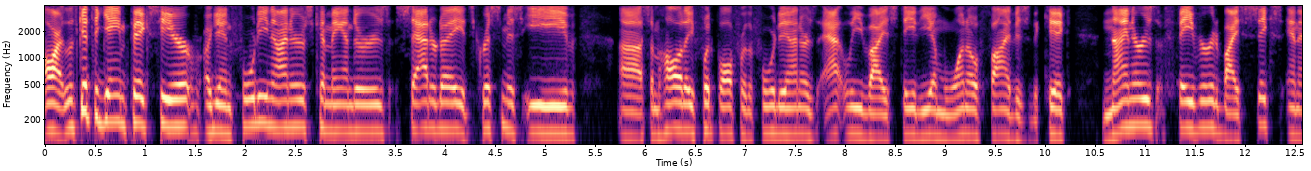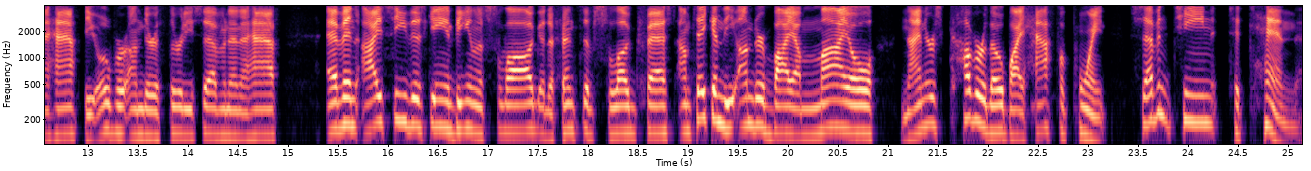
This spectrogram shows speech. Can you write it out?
All right, let's get to game picks here. Again, 49ers, Commanders, Saturday. It's Christmas Eve. Uh, some holiday football for the 49ers at Levi's Stadium. 105 is the kick. Niners favored by six and a half. The over under 37 and a half. Evan, I see this game being a slog, a defensive slugfest. I'm taking the under by a mile. Niners cover, though, by half a point. 17 to 10.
